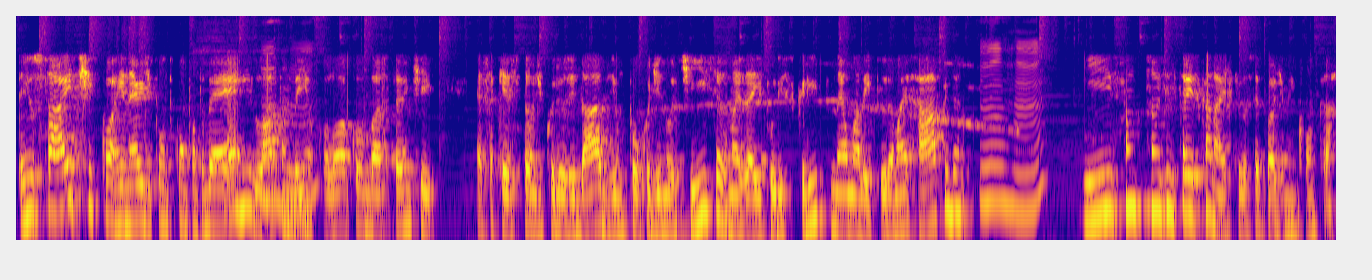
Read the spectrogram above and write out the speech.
Tem o site correnerd.com.br, lá Uhum. também eu coloco bastante essa questão de curiosidades e um pouco de notícias, mas aí por escrito, né, uma leitura mais rápida. Uhum. E são, são esses três canais que você pode me encontrar.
